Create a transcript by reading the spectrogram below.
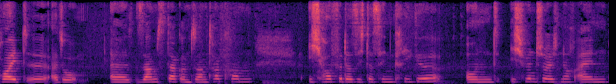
heute, also äh, Samstag und Sonntag kommen. Ich hoffe, dass ich das hinkriege und ich wünsche euch noch einen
